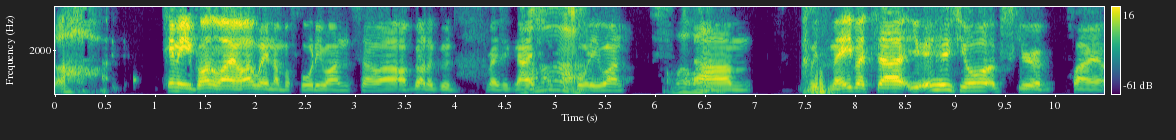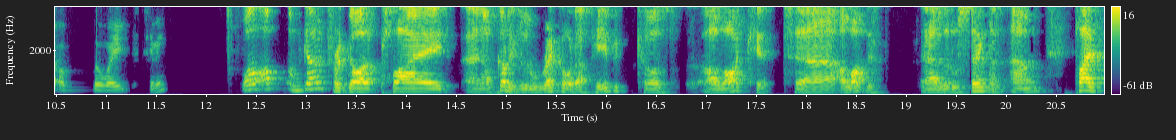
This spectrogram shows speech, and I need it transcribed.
Oh, Timmy, by the way, I wear number 41, so uh, I've got a good resignation Ah. for 41 Well done. um, with me. But uh, you- who's your obscure player of the week, Timmy? Well, I'm I'm going for a guy that played, and I've got his little record up here because I like it. Uh, I like this uh, little segment. Um, played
